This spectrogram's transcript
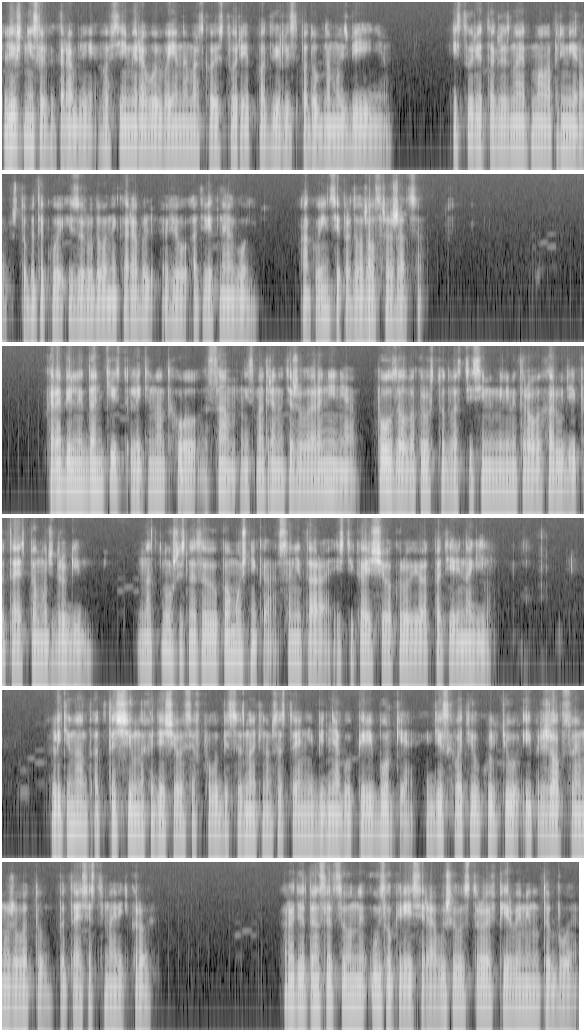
Лишь несколько кораблей во всей мировой военно-морской истории подверглись подобному избиению. История также знает мало примеров, чтобы такой изуродованный корабль вел ответный огонь, а Куинси продолжал сражаться. Корабельный дантист лейтенант Холл сам, несмотря на тяжелое ранение, ползал вокруг 127 миллиметровых орудий, пытаясь помочь другим. Наткнувшись на своего помощника, санитара, истекающего кровью от потери ноги, лейтенант оттащил находящегося в полубессознательном состоянии беднягу к переборке, где схватил культю и прижал к своему животу, пытаясь остановить кровь. Радиотрансляционный узел крейсера вышел из строя в первые минуты боя.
